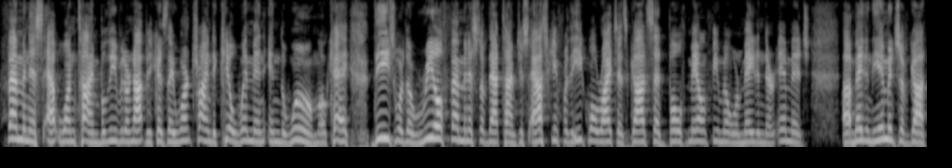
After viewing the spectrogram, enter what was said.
feminists at one time, believe it or not, because they weren't trying to kill women in the womb, okay? These were the real feminists of that time, just asking for the equal rights as God said both male and female were made in their image, uh, made in the image of God.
